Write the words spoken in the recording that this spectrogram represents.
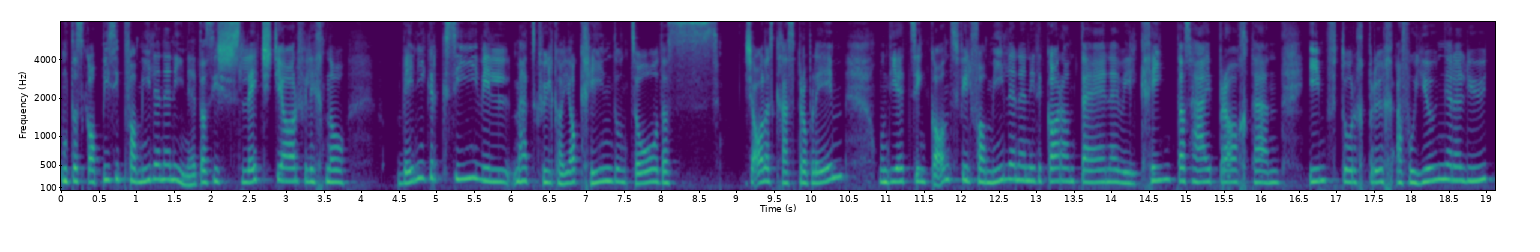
und das geht bis in die Familien hinein. Das ist das letzte Jahr vielleicht noch weniger gewesen, weil man hat das Gefühl hatte, ja, Kind und so, das ist alles kein Problem. Und jetzt sind ganz viele Familien in der Quarantäne, weil Kinder das heimgebracht haben, Impfdurchbrüche auch von jüngeren Leuten,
